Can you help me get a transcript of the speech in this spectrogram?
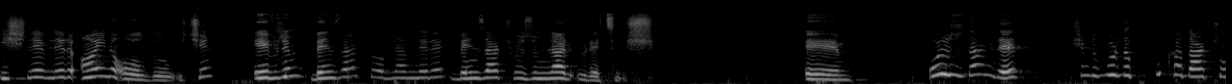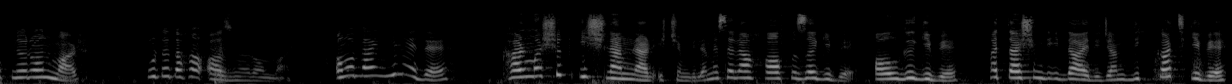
işlevleri aynı olduğu için evrim benzer problemlere benzer çözümler üretmiş. E, o yüzden de şimdi burada bu kadar çok nöron var, burada daha az nöron var. Ama ben yine de karmaşık işlemler için bile mesela hafıza gibi, algı gibi hatta şimdi iddia edeceğim dikkat gibi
